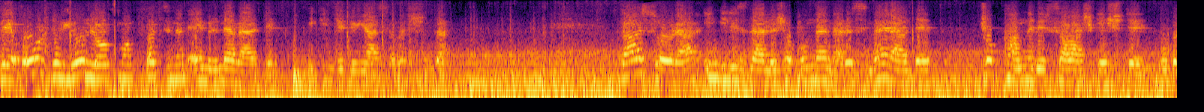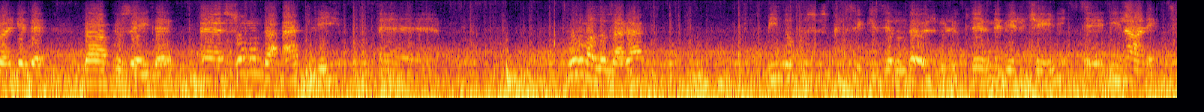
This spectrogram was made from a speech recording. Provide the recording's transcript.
Ve orduyu Lord Mountbatten'ın emrine verdi İkinci Dünya Savaşı'nda. Daha sonra İngilizlerle Japonların arasında herhalde çok kanlı bir savaş geçti bu bölgede, daha kuzeyde. E, sonunda Attlee e, Burmalılara 1948 yılında özgürlüklerini vereceğini e, ilan etti.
